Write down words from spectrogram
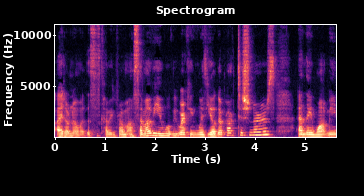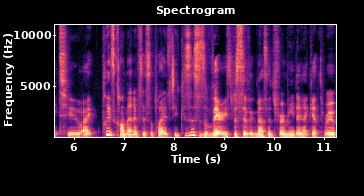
I don't know what this is coming from. Uh, some of you will be working with yoga practitioners and they want me to I please comment if this applies to you because this is a very specific message for me to get through.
